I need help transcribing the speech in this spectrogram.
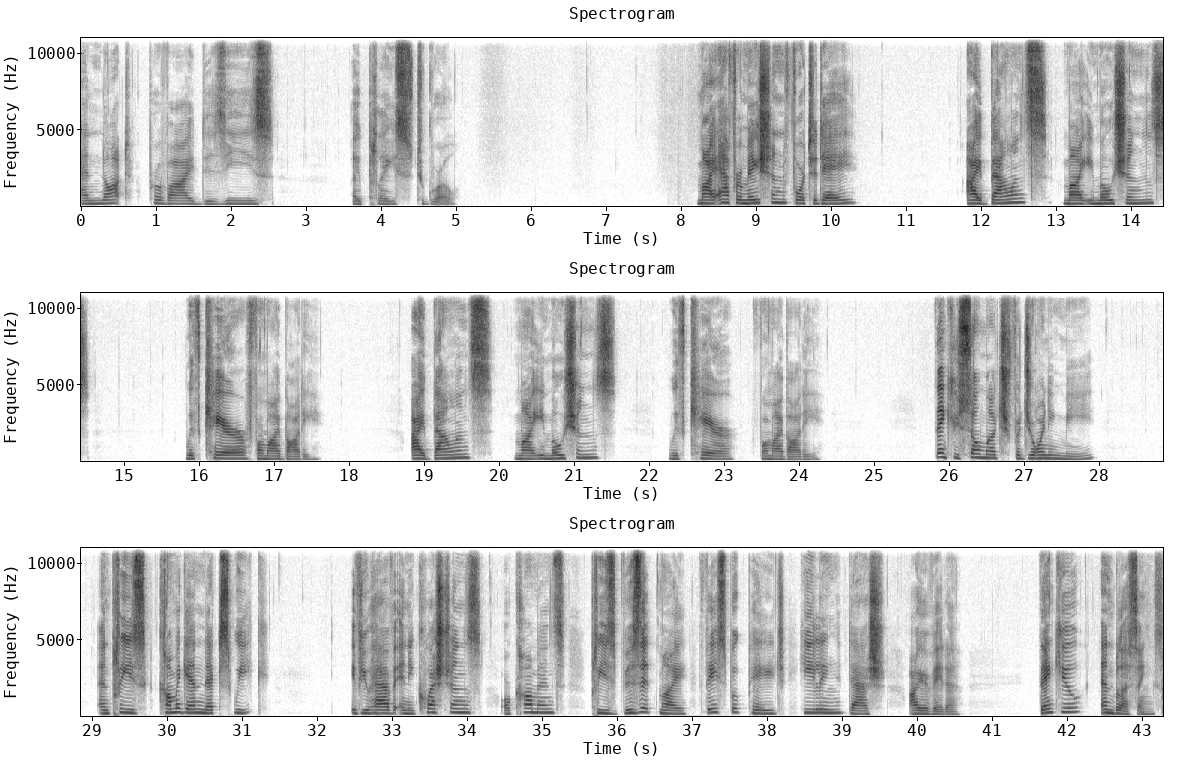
and not provide disease a place to grow. My affirmation for today I balance my emotions with care for my body. I balance my emotions with care for my body. Thank you so much for joining me. And please come again next week. If you have any questions or comments, please visit my Facebook page, Healing Ayurveda. Thank you and blessings.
